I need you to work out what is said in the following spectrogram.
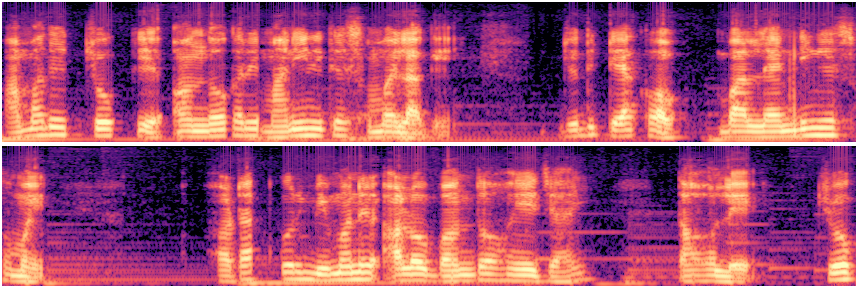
আমাদের চোখকে অন্ধকারে মানিয়ে নিতে সময় লাগে। যদি টেক অফ বা ল্যান্ডিংয়ের সময় হঠাৎ করে বিমানের আলো বন্ধ হয়ে যায়, তাহলে চোখ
